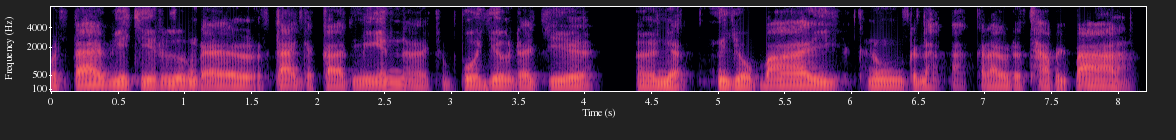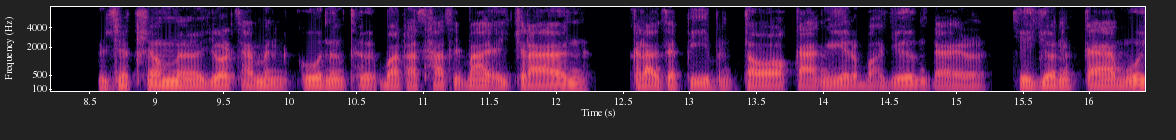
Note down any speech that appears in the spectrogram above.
ប៉ុន្តែវាជារឿងដែលតែងតែកើតមានចំពោះយើងដែលជាអ្នកនយោបាយក្នុងគណៈបកក្រៅរដ្ឋាភិបាលដូច្នេះខ្ញុំយល់ថាមិនគួរនឹងធ្វើបទអត្ថាធិប្បាយអីច្រើនក្រៅតែពីបន្តការងាររបស់យើងដែល ជាយន្តការមួយ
